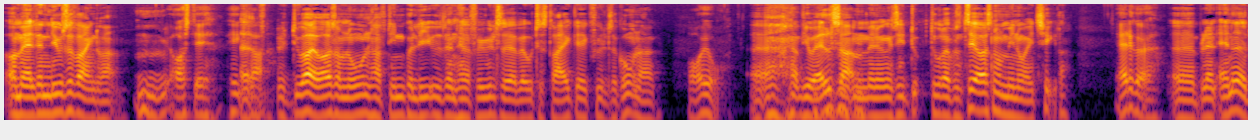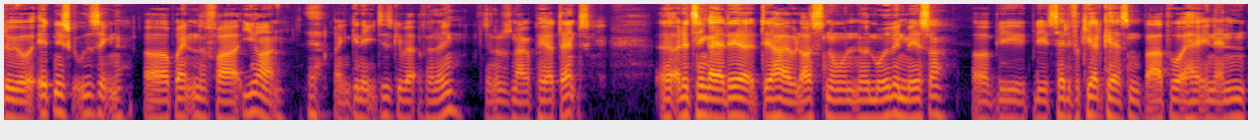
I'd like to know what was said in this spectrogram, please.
Og med al den livserfaring, du har. Mm, også det, helt ja, klart. Du har jo også om nogen haft inde på livet den her følelse af at være utilstrækkelig og ikke føle sig god nok. Åh oh, jo. Uh, vi er jo alle sammen, men jeg kan sige, du, du repræsenterer også nogle minoriteter. Ja, det gør jeg. Uh, blandt andet er du jo etnisk udseende og oprindelse fra Iran. Ja. Rent genetisk i hvert fald, ikke? Så når du snakker pære dansk. Uh, og det tænker jeg, det, det har jo også nogle, noget modvind med sig, at blive, blive sat i forkert kassen, bare på at have en anden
